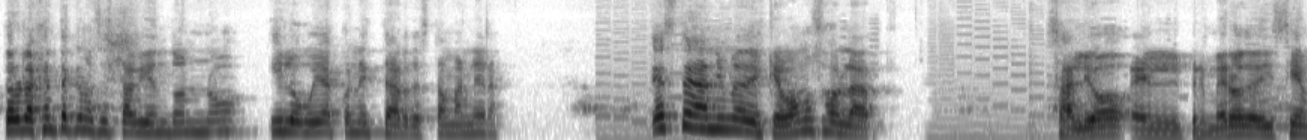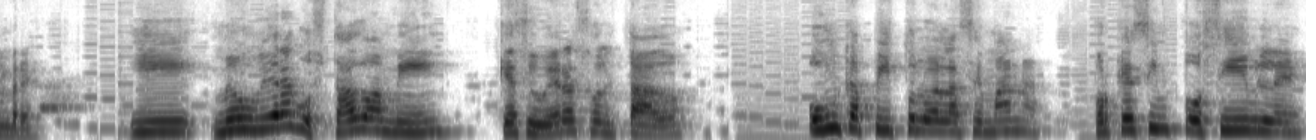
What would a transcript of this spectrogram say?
pero la gente que nos está viendo no, y lo voy a conectar de esta manera. Este anime del que vamos a hablar salió el primero de diciembre y me hubiera gustado a mí que se hubiera soltado un capítulo a la semana, porque es imposible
